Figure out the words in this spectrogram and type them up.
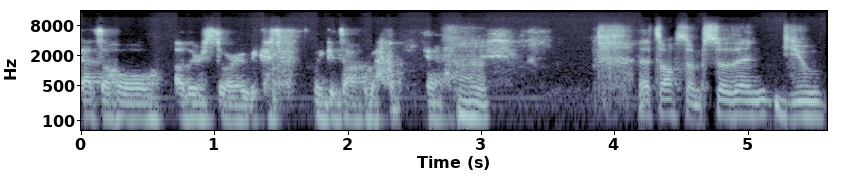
that's a whole other story we could we could talk about. Yeah. Mm-hmm. That's awesome. So then you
